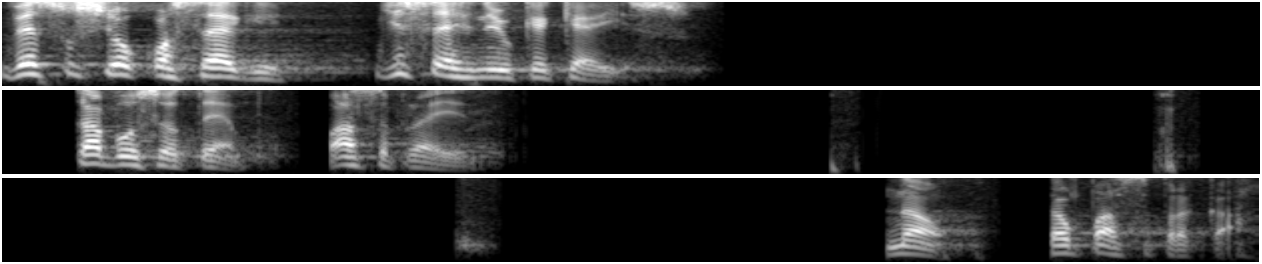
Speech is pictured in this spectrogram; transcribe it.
ver se o senhor consegue discernir o que é isso. Acabou o seu tempo, passa para ele. Não, então passe para cá.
